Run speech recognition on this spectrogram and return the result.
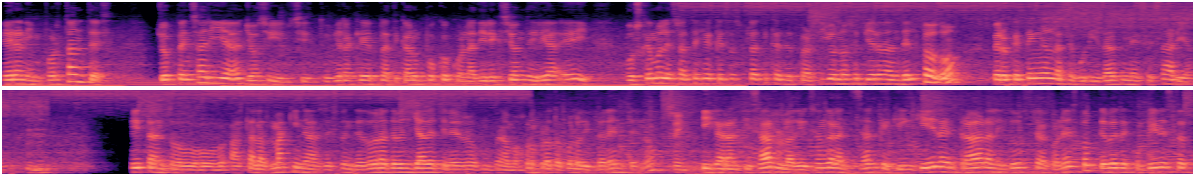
eran importantes. Yo pensaría, yo si, si tuviera que platicar un poco con la dirección, diría, hey, busquemos la estrategia que esas pláticas de pasillo no se pierdan del todo, pero que tengan la seguridad necesaria. Sí, tanto hasta las máquinas expendedoras deben ya de tener a lo mejor un protocolo diferente, ¿no? Sí. Y garantizarlo, la dirección garantizar que quien quiera entrar a la industria con esto debe de cumplir estos,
